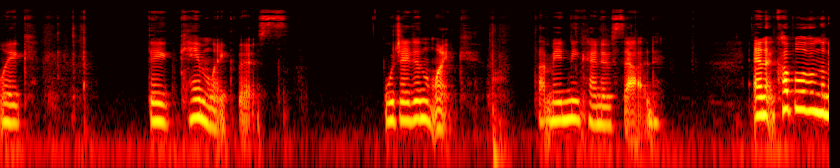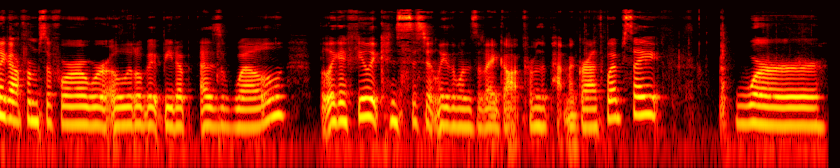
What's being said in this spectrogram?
Like, they came like this. Which I didn't like. That made me kind of sad. And a couple of them that I got from Sephora were a little bit beat up as well. But like I feel like consistently the ones that I got from the Pat McGrath website were,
